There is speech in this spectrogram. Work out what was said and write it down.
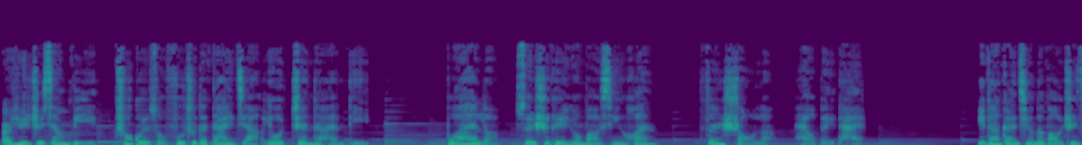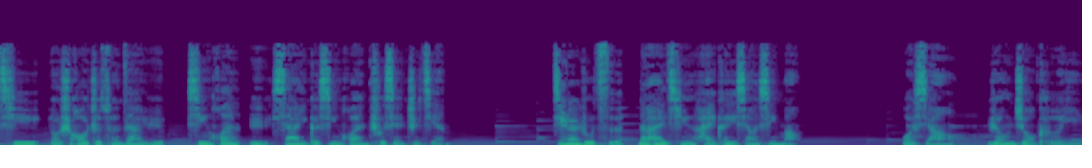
而与之相比，出轨所付出的代价又真的很低。不爱了，随时可以拥抱新欢；分手了，还有备胎。一段感情的保质期，有时候只存在于新欢与下一个新欢出现之间。既然如此，那爱情还可以相信吗？我想，仍旧可以。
